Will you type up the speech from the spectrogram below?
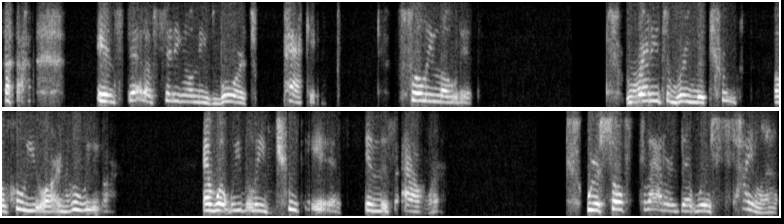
instead of sitting on these boards packing, fully loaded, ready to bring the truth of who you are and who we are, and what we believe truth is in this hour. We're so flattered that we're silent.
